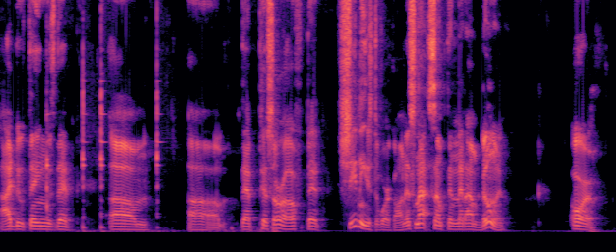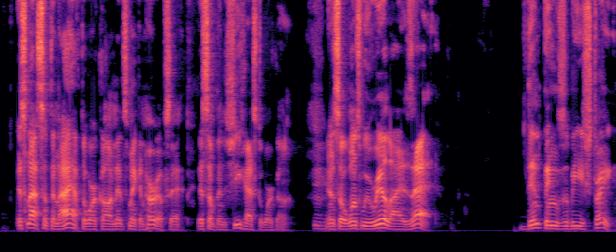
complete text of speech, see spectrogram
I do things that um um that piss her off that she needs to work on. It's not something that I'm doing, or it's not something I have to work on that's making her upset. It's something she has to work on. Mhm. And so once we realize that, then things will be straight.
